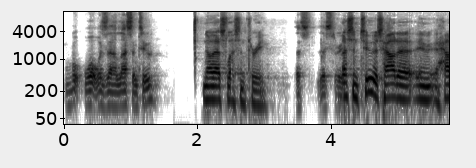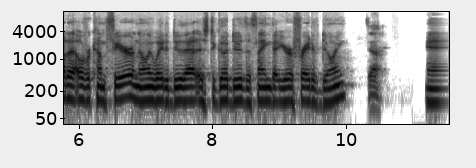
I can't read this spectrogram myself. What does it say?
What was uh, lesson two? No that's lesson three. That's that's three. Lesson two is how to how to overcome fear and the only way to do that is to go do the thing that you're afraid of doing. Yeah. And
